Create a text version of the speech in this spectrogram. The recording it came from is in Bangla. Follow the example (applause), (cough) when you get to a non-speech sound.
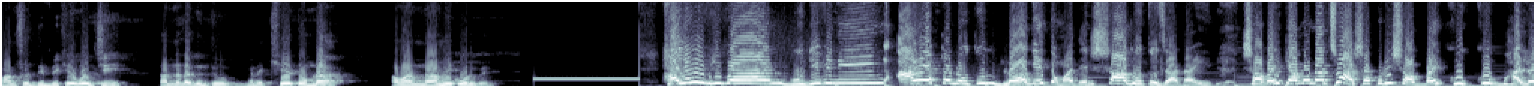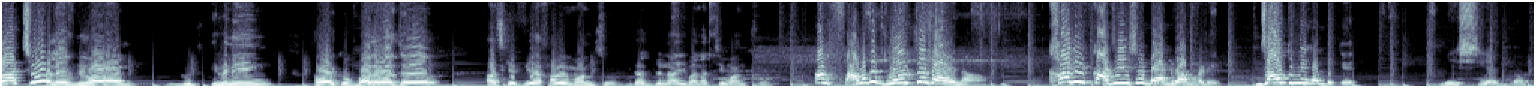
মাংসের দিব্যি খেয়ে বলছি রান্নাটা কিন্তু মানে খেয়ে তোমরা আমার নামই করবে। হ্যালো এভরিওয়ান গুড ইভিনিং আরও একটা নতুন ব্লগে তোমাদের স্বাগত জানাই। সবাই কেমন আছো? আশা করি সবাই খুব খুব ভালো আছো। হ্যালো এভরিওয়ান গুড ইভিনিং সবাই খুব ভালো আছো? আজকে পিয়া খাবে মাংস যার জন্য আমি বানাচ্ছি মাংস। আমাকে বলতে দেয় না। খালি কাজে এসে ব্যাকগ্রাউন্ড মারে। যাও তুমি এখান থেকে। বেশি একদম।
